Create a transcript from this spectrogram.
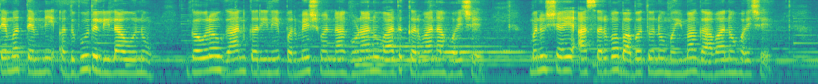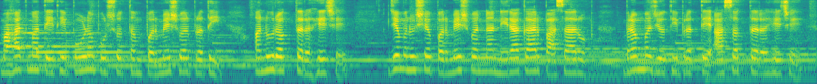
તેમજ તેમની અદ્ભુત લીલાઓનું ગૌરવ ગાન કરીને પરમેશ્વરના ગુણાનુવાદ કરવાના હોય છે. મનુષ્યએ આ સર્વ બાબતોનો મહિમા ગાવાનો હોય છે. મહાત્મા તેથી પૂર્ણ પુરુષોત્તમ પરમેશ્વર પ્રતિ અનુરક્ત રહે છે. જે મનુષ્ય પરમેશ્વરના નિરાકાર પાસારૂપ બ્રહ્મજ્યોતિ પ્રત્યે આસક્ત રહે છે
